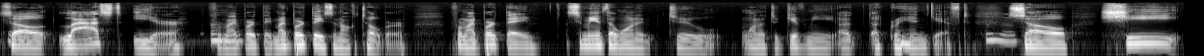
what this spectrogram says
So, last year for my uh-huh. birthday, my birthday's in October. For my birthday, Samantha wanted to wanted to give me a, a grand gift. Mm-hmm. So, she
